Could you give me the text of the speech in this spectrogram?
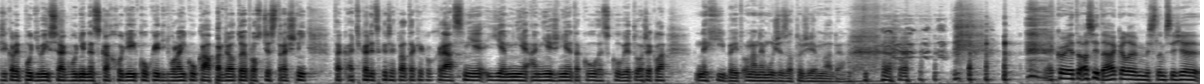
říkali, podívej se, jak oni dneska chodí, koukej, teď ona kouká prdel, to je prostě strašný, tak Aťka vždycky řekla tak jako krásně, jemně a něžně takovou hezkou větu a řekla, nechý bejt, ona nemůže za to, že je mladá. Jako je to asi tak, ale myslím si, že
